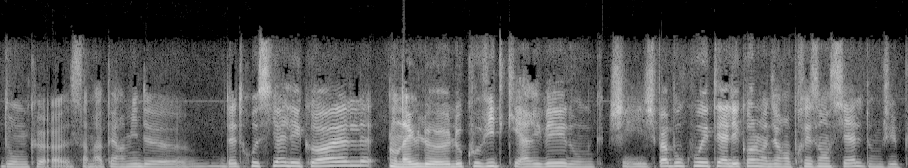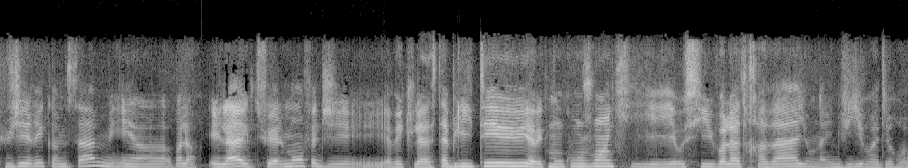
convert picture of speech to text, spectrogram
Donc, euh, ça m'a permis d'être aussi à l'école. On a eu le, le, Covid qui est arrivé, donc j'ai pas beaucoup été à l'école, on va dire en présentiel, donc j'ai pu gérer comme ça. Mais euh, voilà. Et là, actuellement, en fait, j'ai avec la stabilité, avec mon conjoint qui aussi voilà travaille, on a une vie, on va dire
